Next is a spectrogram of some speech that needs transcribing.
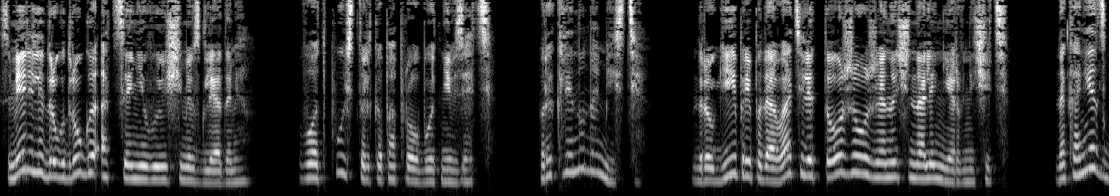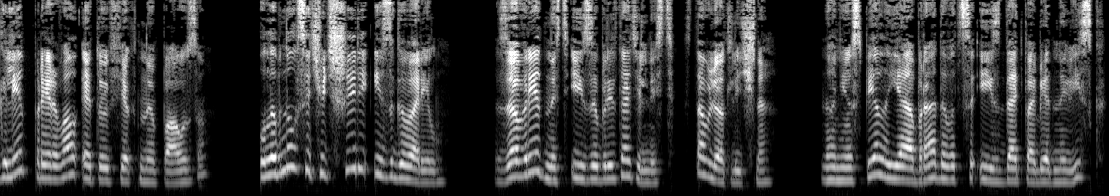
смерили друг друга оценивающими взглядами. Вот пусть только попробуют не взять. Прокляну на месте. Другие преподаватели тоже уже начинали нервничать. Наконец Глеб прервал эту эффектную паузу, улыбнулся чуть шире и заговорил. «За вредность и изобретательность ставлю отлично». Но не успела я обрадоваться и издать победный виск,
